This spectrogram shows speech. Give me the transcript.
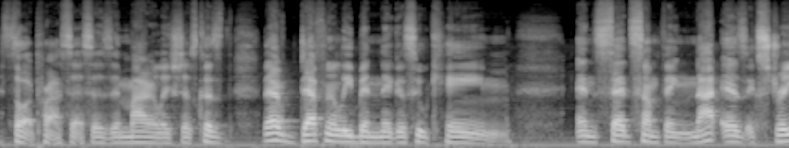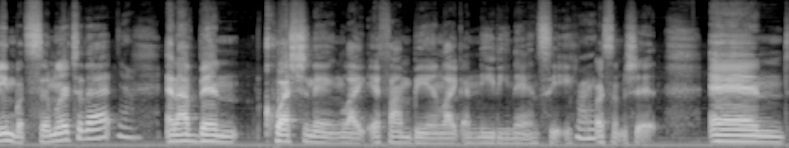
thought processes in my relationships because there have definitely been niggas who came and said something not as extreme but similar to that, Yeah. and I've been questioning like if I'm being like a needy Nancy Right. or some shit, and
